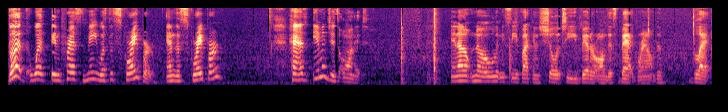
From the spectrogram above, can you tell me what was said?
But what impressed me was the scraper. And the scraper has images on it. And I don't know, let me see if I can show it to you better on this background, the black.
